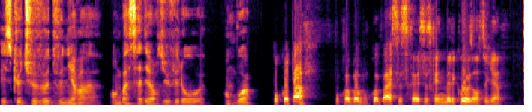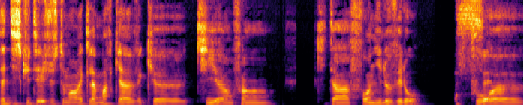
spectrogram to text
est-ce que tu veux devenir ambassadeur du vélo en bois? Pourquoi pas? Pourquoi pas? Pourquoi pas? Ce serait, ce serait une belle cause en tout cas. As discuté justement avec la marque avec qui, enfin, qui t'a fourni le vélo pour euh,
